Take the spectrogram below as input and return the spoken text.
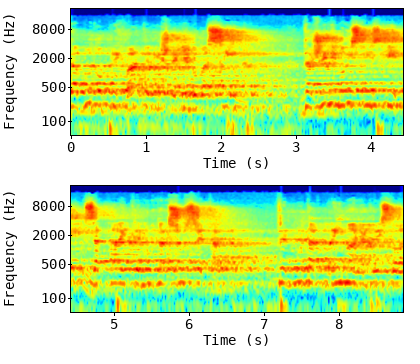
da budu prihvatilište njegova sina, da živimo istinski za taj trenutak susreta, trenutak primanja Kristova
